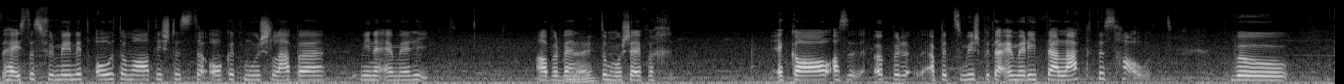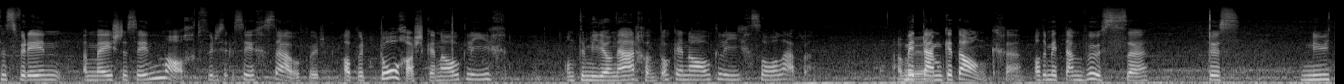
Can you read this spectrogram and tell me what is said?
kannst, heisst das für mich nicht automatisch, dass du auch gleich musst leben wie ein Emerit. Aber wenn, Nein. du musst einfach, egal, also jemand, eben zum Beispiel der Emerit, der lebt das halt, weil das für ihn am meisten Sinn macht, für sich selber. Aber du kannst genau gleich, und der Millionär könnte auch genau gleich so leben aber mit ja, dem Gedanken oder mit dem Wissen, dass nichts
